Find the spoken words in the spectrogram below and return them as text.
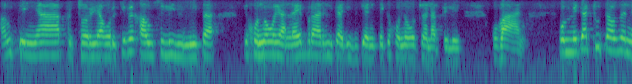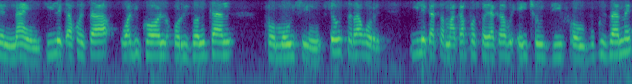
gauteng ya pretoria gore ke be gausi le unisa ke kgone go ya library ka di-weekente ke kgone go tswela pele go bana gomme ka two thousand and nine ke ile ka kgwetsa what you call horizontal promotion. Seo se ra gore ke ile ka tsamaya ka poso ya ka bo h o d from vukuzame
